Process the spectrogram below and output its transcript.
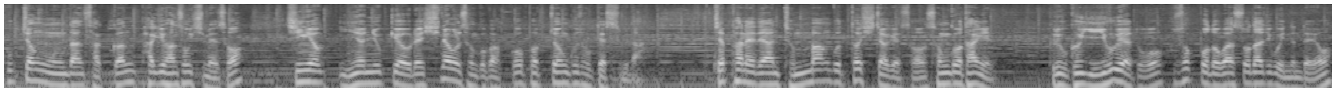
국정농단 사건 파기환송심에서 징역 2년 6개월의 실형을 선고받고 법정 구속됐습니다. 재판에 대한 전망부터 시작해서 선고 당일 그리고 그 이후에도 후속 보도가 쏟아지고 있는데요.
